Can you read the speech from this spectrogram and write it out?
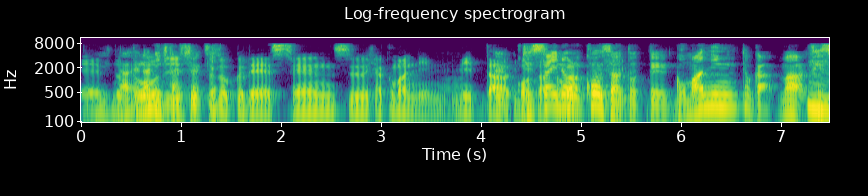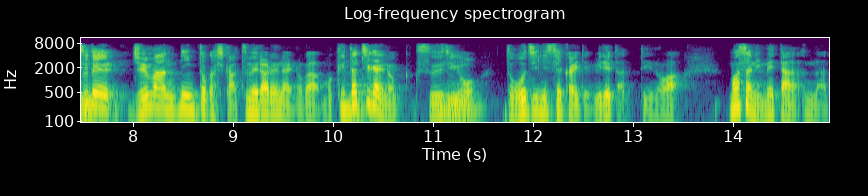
えー、何人来たんですか接続で千数百万人見たコンサート実際のコンサートって5万人とか、まあ、フェスで10万人とかしか集められないのが、うん、もう桁違いの数字を同時に世界で見れたっていうのは、まさにメタな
